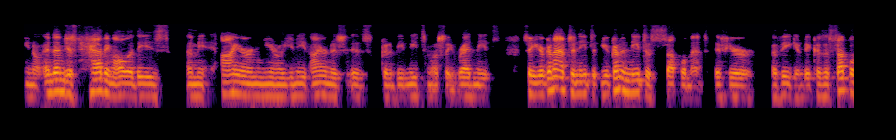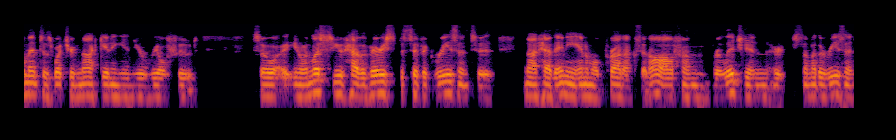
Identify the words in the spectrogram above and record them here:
you know, and then just having all of these I mean, iron, you know, you need iron is, is going to be meats, mostly red meats. So you're going to have to need to, you're going to need to supplement if you're a vegan because a supplement is what you're not getting in your real food. So, uh, you know, unless you have a very specific reason to not have any animal products at all from religion or some other reason,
